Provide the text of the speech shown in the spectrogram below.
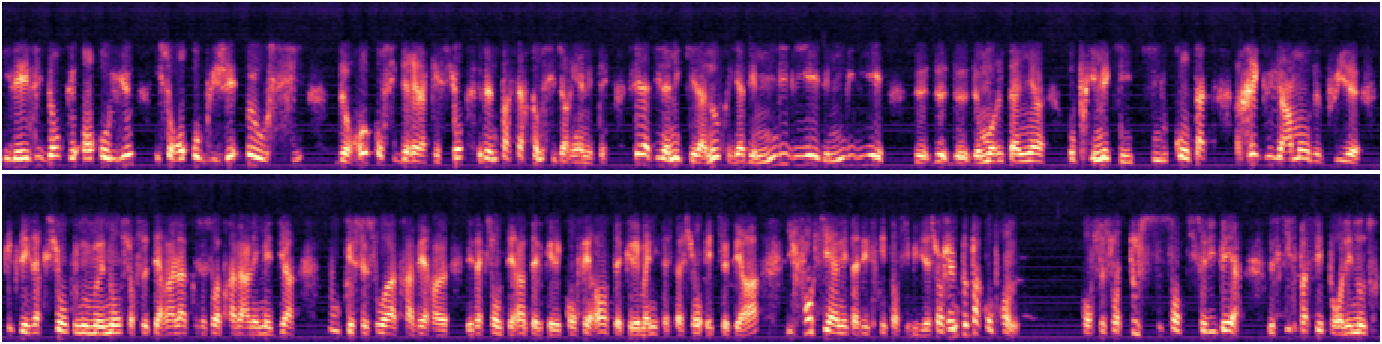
il est évident qu'en haut lieu, ils seront obligés eux aussi de reconsidérer la question et de ne pas faire comme si de rien n'était. C'est la dynamique qui est la nôtre. Il y a des milliers, des milliers de, de, de, Mauritaniens opprimés qui, qui, nous contactent régulièrement depuis euh, toutes les actions que nous menons sur ce terrain-là, que ce soit à travers les médias ou que ce soit à travers euh, les actions de terrain telles que les conférences, telles que les manifestations, etc. Il faut qu'il y ait un état d'esprit de sensibilisation. Je ne peux pas comprendre qu'on se soit tous sentis solidaires de ce qui se passait pour les nôtres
